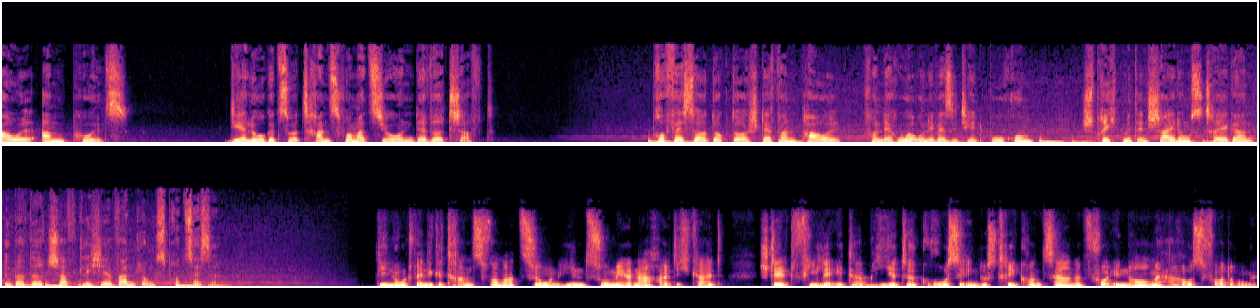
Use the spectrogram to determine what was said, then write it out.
Paul am Puls. Dialoge zur Transformation der Wirtschaft. Professor Dr. Stefan Paul von der Ruhr-Universität Bochum spricht mit Entscheidungsträgern über wirtschaftliche Wandlungsprozesse. Die notwendige Transformation hin zu mehr Nachhaltigkeit stellt viele etablierte große Industriekonzerne vor enorme Herausforderungen.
